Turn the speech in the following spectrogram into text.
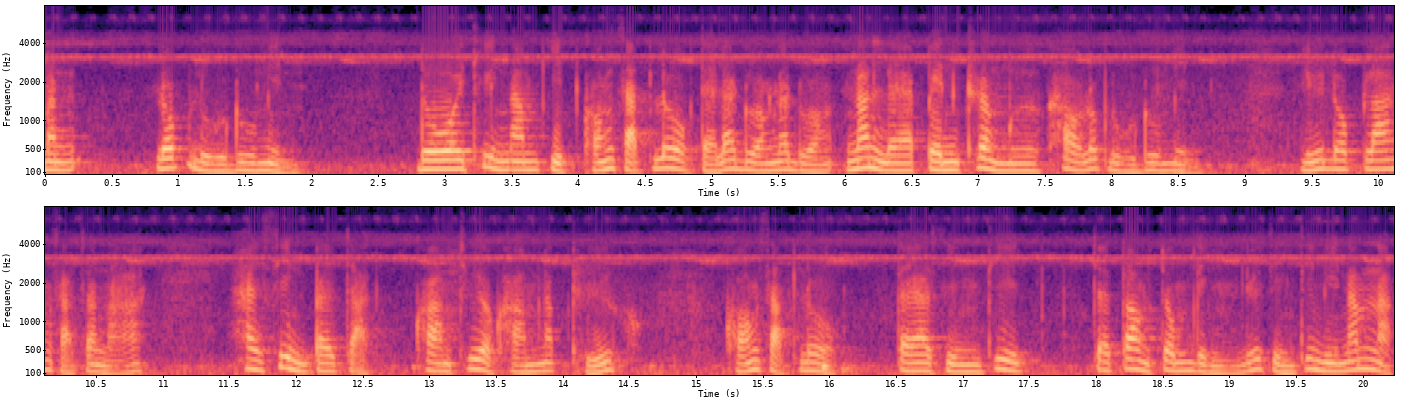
มันลบหลู่ดูหมิ่น โดยที่นำจิตของสัตว์โลกแต่ละดวงละดวง นั่นแหละเป็นเครื่องมือเข้าลบหลู่ดูหมิ่น หรือลบล้างศาสนา ให้สิ้นไปจากความเชื่อความนับถือของสัตว์โลก แต่สิ่งที่จะต้องจมดิ่งหรือสิ่งที่มีน้ำหนัก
